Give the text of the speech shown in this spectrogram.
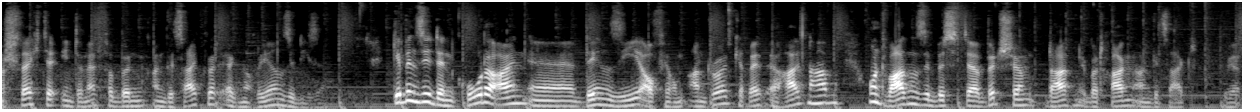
schlechte Internetverbindung angezeigt wird, ignorieren Sie diese. Geben Sie den Code ein, äh, den Sie auf Ihrem Android-Gerät erhalten haben und warten Sie, bis der Bildschirm Datenübertragen angezeigt wird.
